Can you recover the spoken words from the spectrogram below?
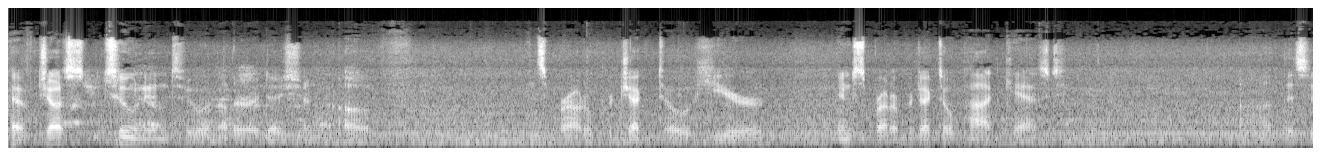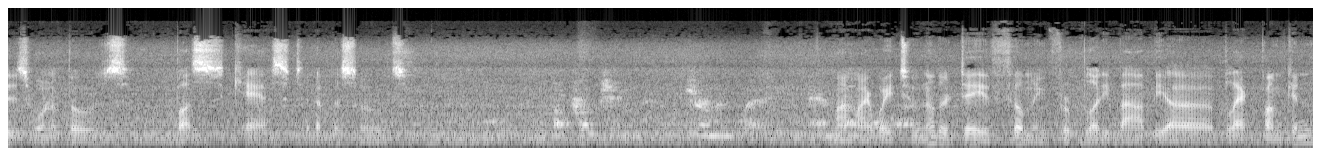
have just tuned into another edition of Inspirato Projecto here, Inspirato Projecto podcast. Uh, this is one of those bus cast episodes. Approaching German Way. I'm on my way to another day of filming for Bloody Bobby, uh, Black Pumpkin.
